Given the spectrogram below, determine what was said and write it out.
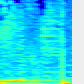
Yeah.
